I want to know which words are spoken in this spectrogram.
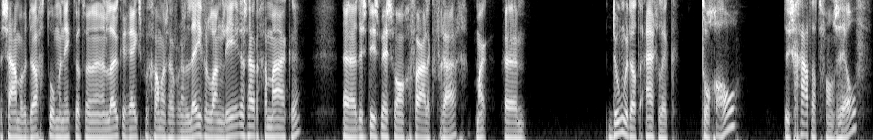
samen bedacht, Tom en ik, dat we een leuke reeks programma's over een leven lang leren zouden gaan maken. Uh, dus het is best wel een gevaarlijke vraag. Maar Um, doen we dat eigenlijk toch al? Dus gaat dat vanzelf?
